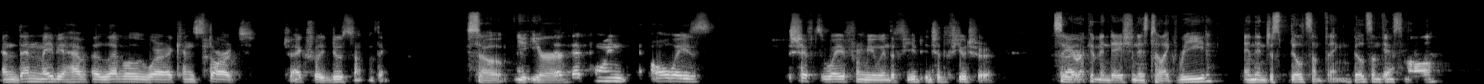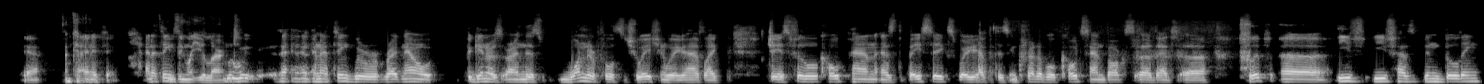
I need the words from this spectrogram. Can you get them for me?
and then maybe I have a level where I can start to actually do something. So you're at that point always shifts away from you in the future into the future. So right? your recommendation is to like read and then just build something, build something yeah. small. Yeah. Okay. Anything. And I think using what you learned. We, and I think we're right now beginners are in this wonderful situation where you have like JSFiddle CodePen as the basics, where you have this incredible code sandbox uh, that uh, Flip uh, Eve Eve has been building,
